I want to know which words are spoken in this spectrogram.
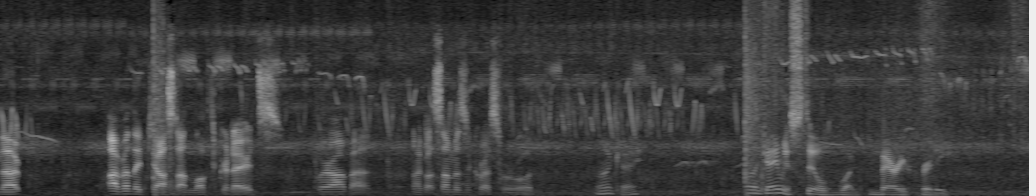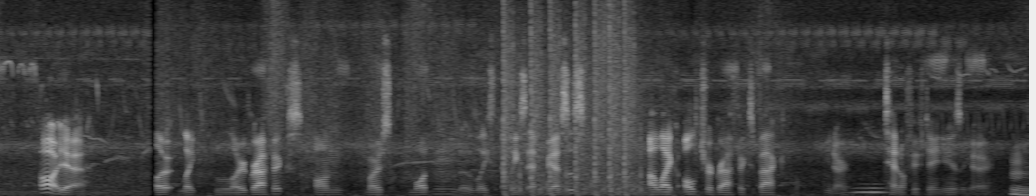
Nope. I've only just unlocked grenades where I'm at. I got some as a quest reward. Okay. Well, the game is still like very pretty. Oh yeah. Low, like low graphics on most modern, at least at least FPSs, are like ultra graphics back, you know, 10 or 15 years ago. Hmm.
